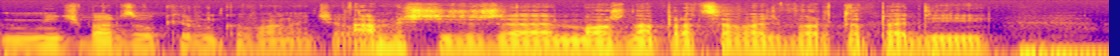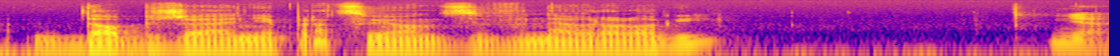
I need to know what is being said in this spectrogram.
mieć bardzo ukierunkowane A działania. myślisz, że można pracować w ortopedii dobrze, nie pracując w neurologii? Nie.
